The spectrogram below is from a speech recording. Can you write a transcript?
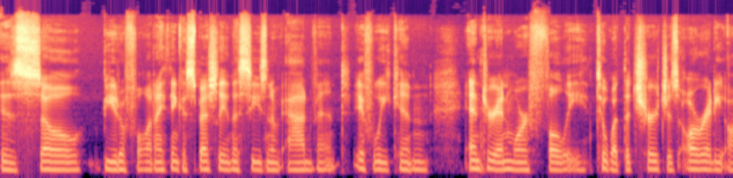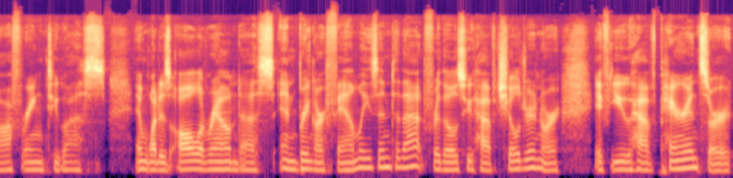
is so beautiful. And I think, especially in the season of Advent, if we can enter in more fully to what the church is already offering to us and what is all around us, and bring our families into that for those who have children, or if you have parents or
